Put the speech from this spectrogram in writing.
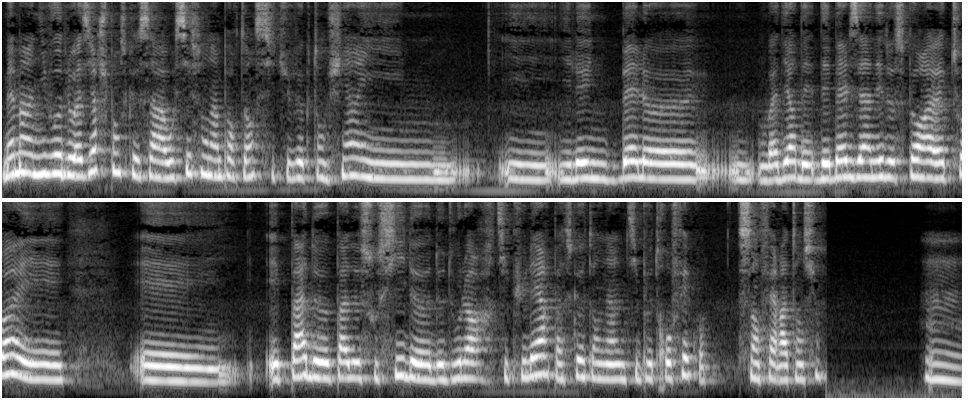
même à un niveau de loisir, je pense que ça a aussi son importance si tu veux que ton chien ait une belle, euh, on va dire des, belles années de sport avec toi et, pas de, pas de soucis de, de douleur articulaire parce que tu en as un petit peu trop fait, quoi, sans faire attention. Hmm.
